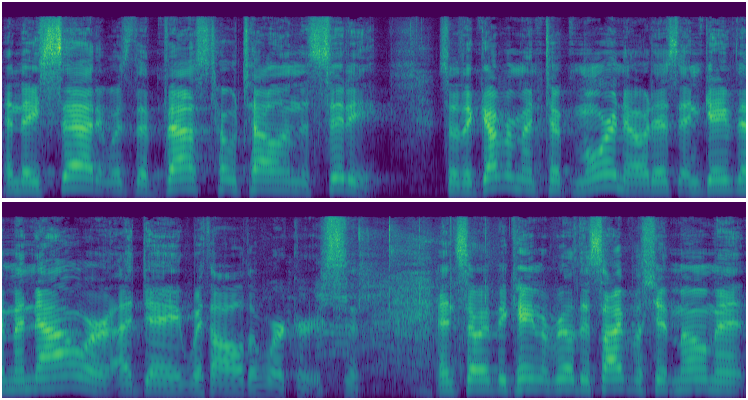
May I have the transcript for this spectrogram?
and they said it was the best hotel in the city. So the government took more notice and gave them an hour a day with all the workers. and so it became a real discipleship moment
